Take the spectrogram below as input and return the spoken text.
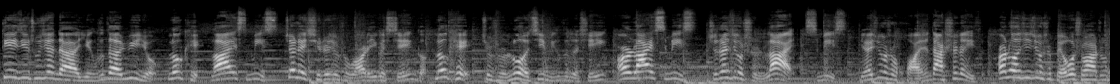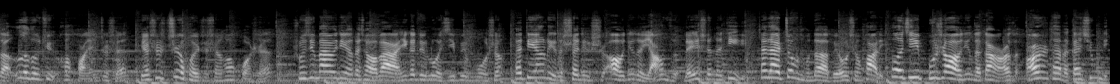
第一集出现的影子的狱友 Loki Lie Smith，这里其实就是玩了一个谐音梗，Loki 就是洛基名字的谐音，而 Lie Smith 指的就是 Lie Smith，也就是谎言大师的意思。而洛基就是北欧神话中的恶作剧和谎言之神，也是智慧之神和火神。熟悉漫威电影的小伙伴应该对洛基并不陌生，在电影里的设定是奥丁的养子，雷神的弟弟。但在正统的北欧神话里，洛基不是奥丁的干儿子，而是他的干兄弟。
